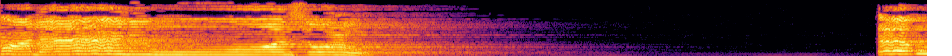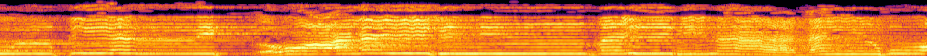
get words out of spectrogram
ضلال وسعر. ألقي الذكر عليه من هو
